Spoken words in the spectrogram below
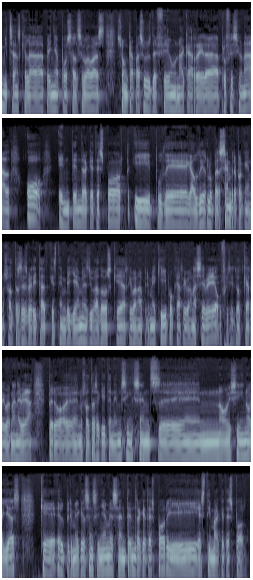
mitjans que la penya posa al seu abast són capaços de fer una carrera professional o entendre aquest esport i poder gaudir-lo per sempre, perquè nosaltres és veritat que estem veient els jugadors que arriben al primer equip o que arriben a CB o fins i tot que arriben a NBA, però eh, nosaltres aquí tenem 500 eh, nois i noies que el primer que els ensenyem és a entendre aquest esport i estimar aquest esport.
